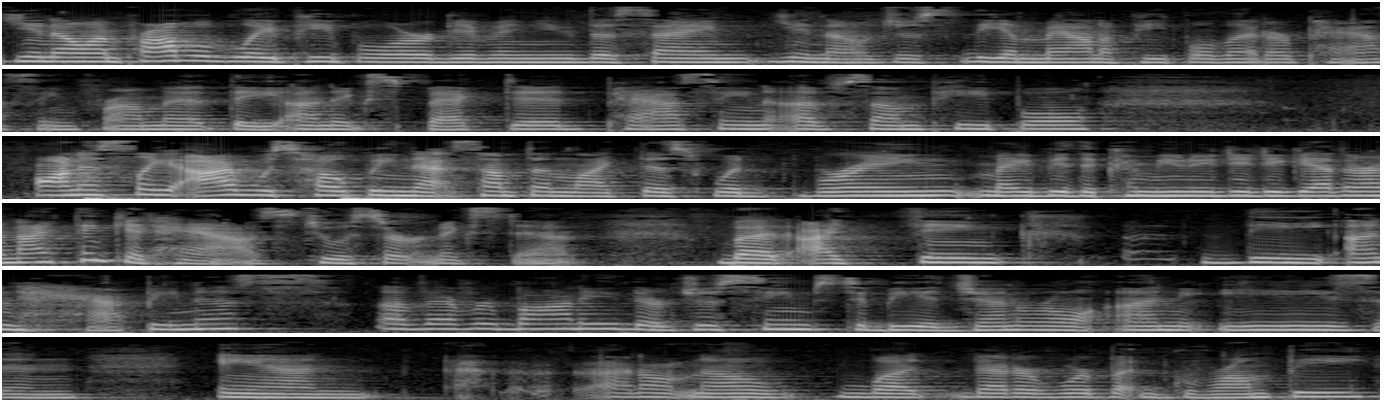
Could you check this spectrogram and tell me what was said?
You know, and probably people are giving you the same, you know, just the amount of people that are passing from it, the unexpected passing of some people. Honestly, I was hoping that something like this would bring maybe the community together, and I think it has to a certain extent. But I think the unhappiness of everybody. There just seems to be a general unease and, and I don't know what better word, but grumpy.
